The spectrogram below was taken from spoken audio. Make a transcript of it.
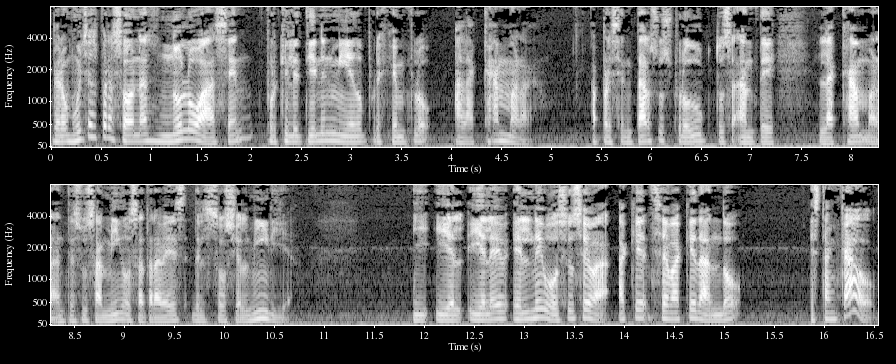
Pero muchas personas no lo hacen porque le tienen miedo, por ejemplo, a la cámara, a presentar sus productos ante la cámara, ante sus amigos a través del social media. Y, el, y el, negocio se va, se va quedando estancado.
